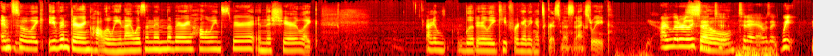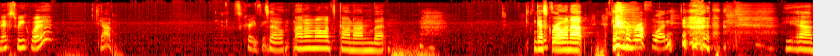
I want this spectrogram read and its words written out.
And so mm-hmm. like even during Halloween I wasn't in the very Halloween spirit and this year like I literally keep forgetting it's Christmas next week. Yeah. I literally said t- today, I was like, wait, next week? What? Yeah. It's crazy. So, I don't know what's going on, but I guess It's a- growing up It's a rough one. Yeah.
